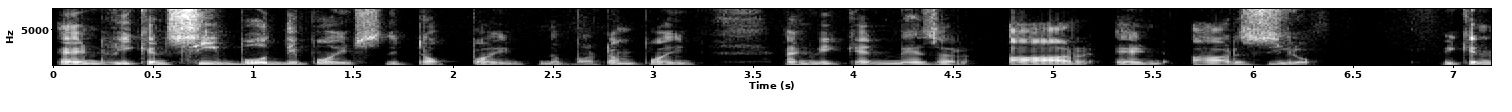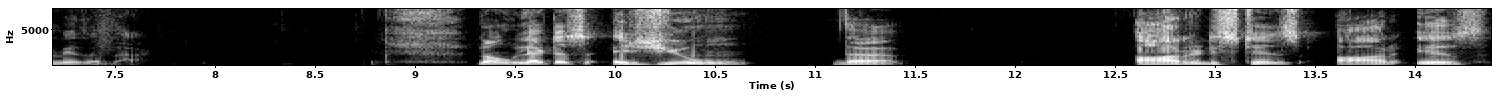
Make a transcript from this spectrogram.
and we can see both the points the top point the bottom point and we can measure r and r0 we can measure that. Now let us assume the r distance r is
